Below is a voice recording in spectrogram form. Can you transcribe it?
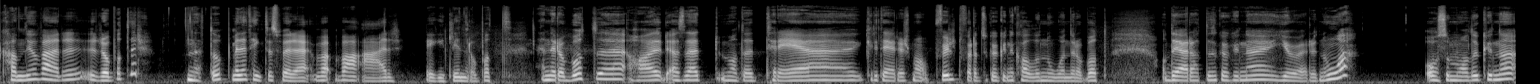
kan jo være roboter. Nettopp. Men jeg tenkte å spørre, hva, hva er egentlig en robot? En robot eh, har altså det er måte, tre kriterier som er oppfylt for at du skal kunne kalle noe en robot. Og det er at det skal kunne gjøre noe, og så må det kunne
